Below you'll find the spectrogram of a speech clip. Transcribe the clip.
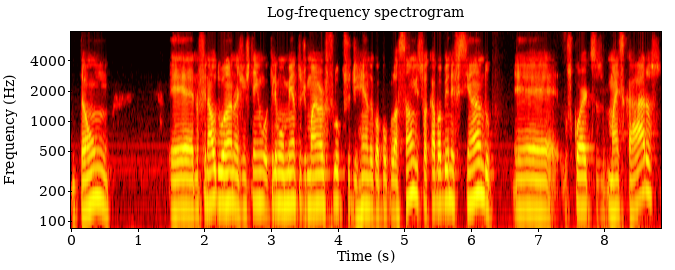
Então, é, no final do ano, a gente tem aquele momento de maior fluxo de renda com a população, isso acaba beneficiando é, os cortes mais caros,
